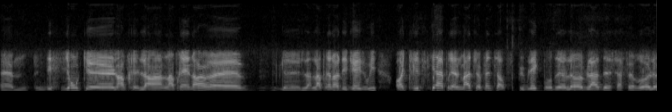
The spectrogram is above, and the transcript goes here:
une décision que l'entraîneur l'entraîneur des Jays, oui, a critiqué après le match, a fait une sortie publique pour dire là, Vlad, ça fera là.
